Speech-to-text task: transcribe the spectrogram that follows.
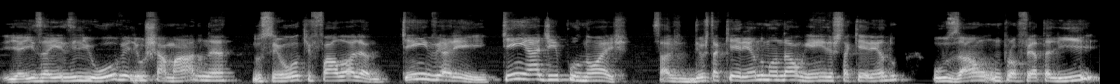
E aí Isaías ele ouve ali o chamado né, do Senhor que fala: Olha, quem enviarei? Quem há de ir por nós? Sabe, Deus está querendo mandar alguém, Deus está querendo usar um profeta ali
